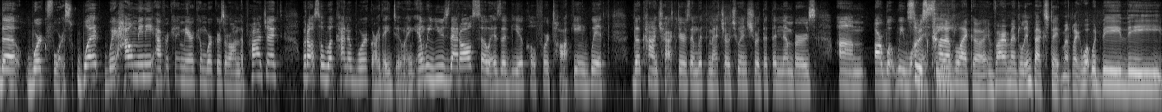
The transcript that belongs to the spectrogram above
the workforce. What, where, how many African American workers are on the project, but also what kind of work are they doing? And we use that also as a vehicle for talking with the contractors and with Metro to ensure that the numbers um, are what we want to see. So it's kind of like an environmental impact statement, like what would be the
